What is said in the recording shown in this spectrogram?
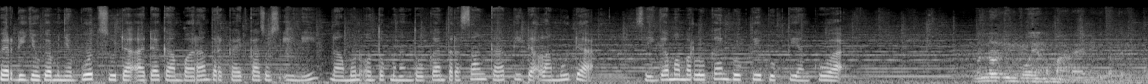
Ferdi juga menyebut sudah ada gambaran terkait kasus ini, namun untuk menentukan tersangka tidaklah mudah, sehingga memerlukan bukti-bukti yang kuat. Menurut info yang kemarin yang kita terima,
